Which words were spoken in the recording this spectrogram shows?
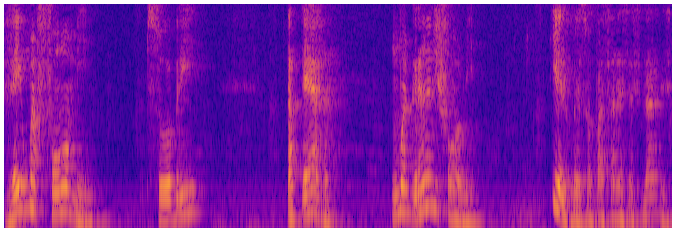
Veio uma fome sobre a terra, uma grande fome. E ele começou a passar necessidade.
